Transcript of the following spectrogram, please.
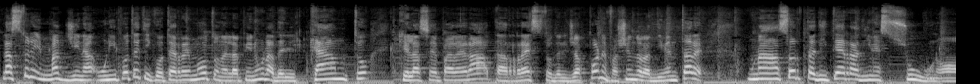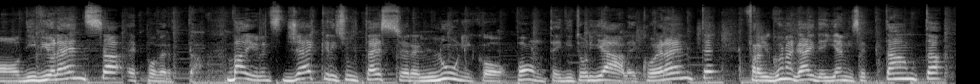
la storia immagina un ipotetico terremoto nella pianura del Kanto che la separerà dal resto del Giappone facendola diventare una sorta di terra di nessuno, di violenza e povertà. Violence Jack risulta essere l'unico ponte editoriale coerente fra il Gonagai degli anni 70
